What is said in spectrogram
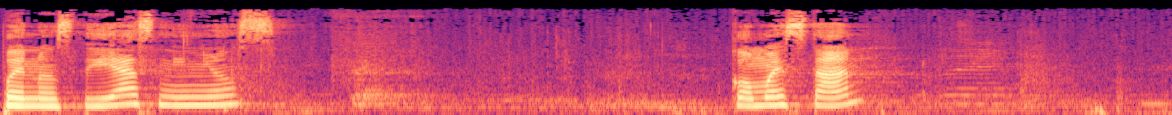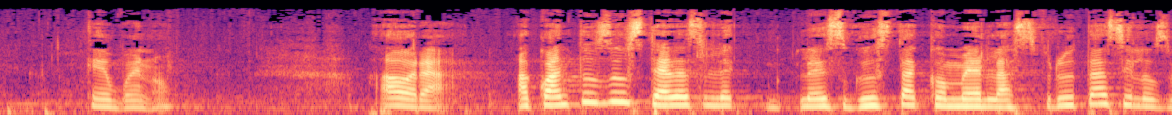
Buenos días, niños. ¿Cómo están? Qué bueno. Ahora, ¿a cuántos de ustedes le- les gusta comer las frutas y los,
